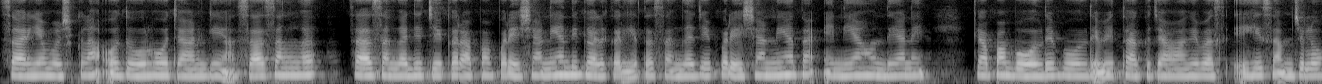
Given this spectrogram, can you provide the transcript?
ਸਾਰੀਆਂ ਮੁਸ਼ਕਲਾਂ, ਉਹ ਦੂਰ ਹੋ ਜਾਣਗੀਆਂ। ਸਾਧ ਸੰਗਤ ਸਾਧ ਸੰਗਤ ਜੀ ਜੇਕਰ ਆਪਾਂ ਪਰੇਸ਼ਾਨੀਆਂ ਦੀ ਗੱਲ ਕਰੀਏ ਤਾਂ ਸੰਗਤ ਜੀ ਪਰੇਸ਼ਾਨੀਆਂ ਤਾਂ ਇੰਨੀਆਂ ਹੁੰਦੀਆਂ ਨੇ ਕਿ ਆਪਾਂ ਬੋਲਦੇ ਬੋਲਦੇ ਵੀ ਥੱਕ ਜਾਵਾਂਗੇ। ਬਸ ਇਹ ਸਮਝ ਲਓ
